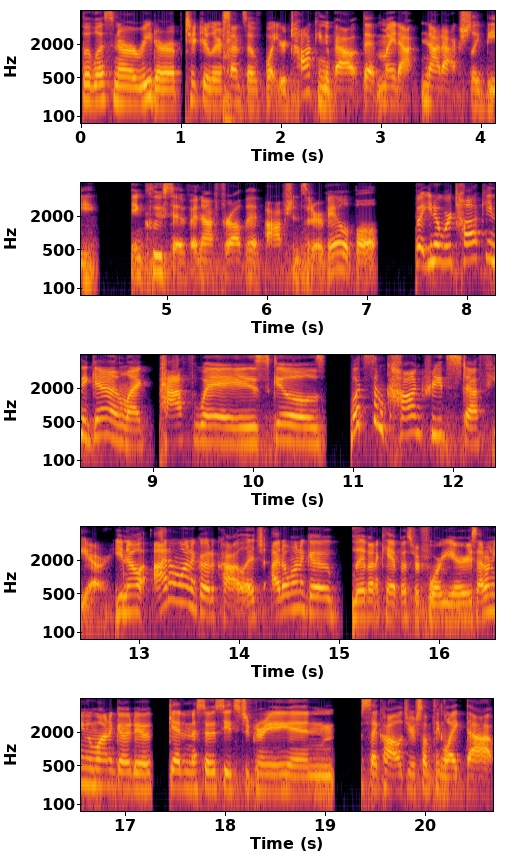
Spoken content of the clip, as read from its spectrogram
the listener or reader a particular sense of what you're talking about that might not actually be inclusive enough for all the options that are available. But, you know, we're talking again like pathways, skills. What's some concrete stuff here? You know, I don't want to go to college. I don't want to go live on a campus for four years. I don't even want to go to get an associate's degree in psychology or something like that.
